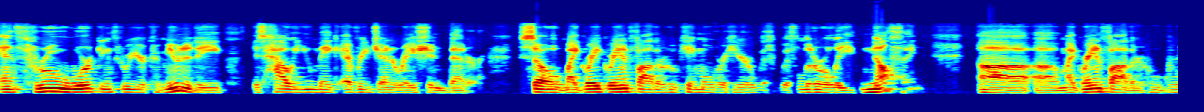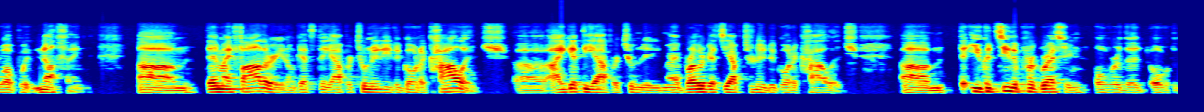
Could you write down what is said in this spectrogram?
and through working through your community is how you make every generation better. So my great grandfather, who came over here with with literally nothing, uh, uh, my grandfather, who grew up with nothing, um, then my father, you know, gets the opportunity to go to college. Uh, I get the opportunity. My brother gets the opportunity to go to college. Um, that you could see the progression over the over the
